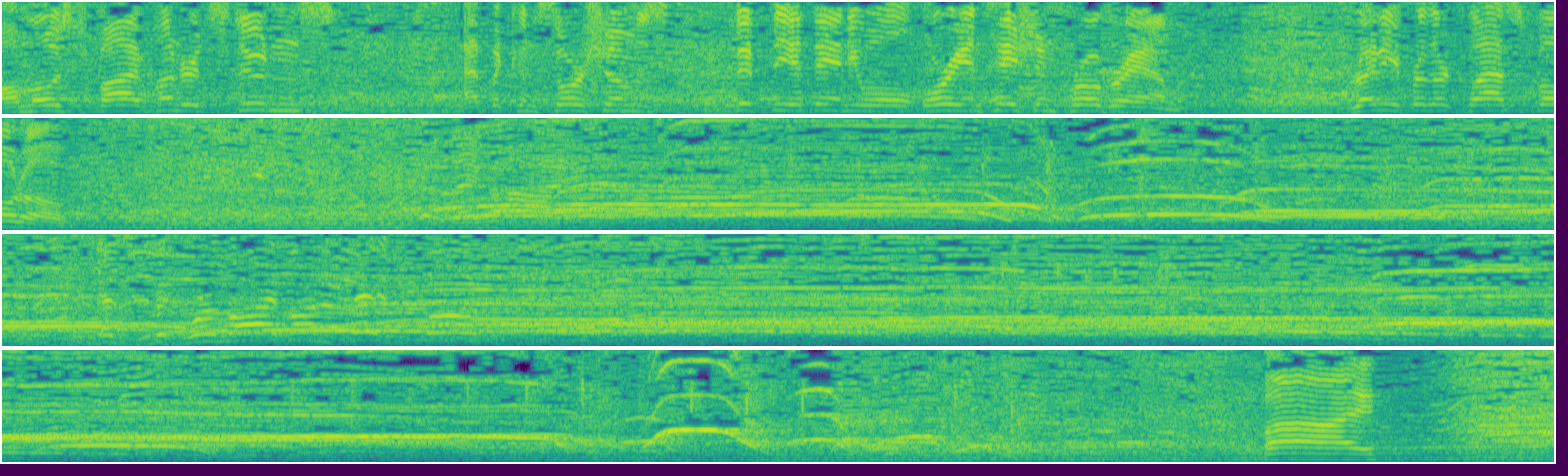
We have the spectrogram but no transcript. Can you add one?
almost 500 students at the consortium's 50th annual orientation program, ready for their class photo. Bye. Bye.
